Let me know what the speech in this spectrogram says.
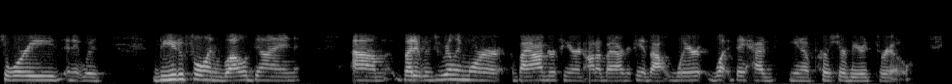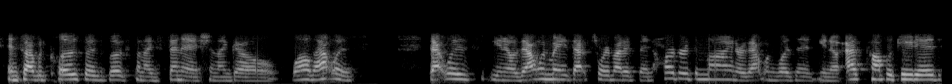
stories, and it was beautiful and well done. Um, but it was really more a biography or an autobiography about where what they had, you know, persevered through. And so I would close those books and I'd finish and I go, well, that was that was, you know, that one made that story might have been harder than mine, or that one wasn't, you know, as complicated.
